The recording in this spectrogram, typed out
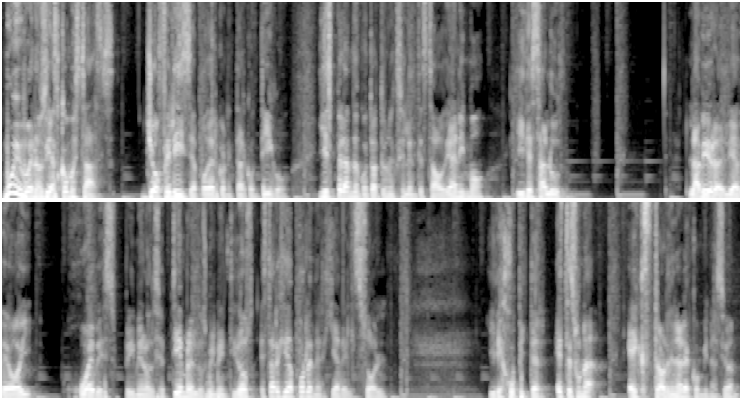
Muy buenos días, ¿cómo estás? Yo feliz de poder conectar contigo y esperando encontrarte en un excelente estado de ánimo y de salud. La vibra del día de hoy, jueves 1 de septiembre del 2022, está regida por la energía del Sol y de Júpiter. Esta es una extraordinaria combinación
